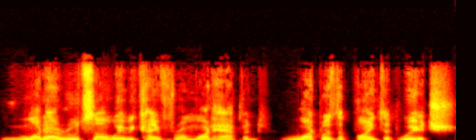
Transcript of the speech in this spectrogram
what our roots are, where we came from, what happened. What was the point at which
